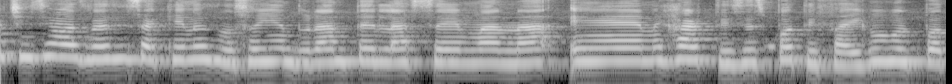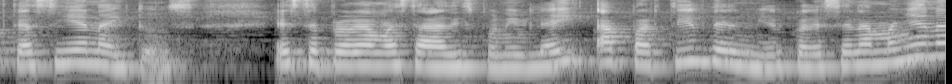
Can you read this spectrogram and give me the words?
muchísimas gracias a quienes nos oyen durante la semana en Heartis, Spotify, Google Podcast y en iTunes. Este programa estará disponible ahí a partir del miércoles en la mañana.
